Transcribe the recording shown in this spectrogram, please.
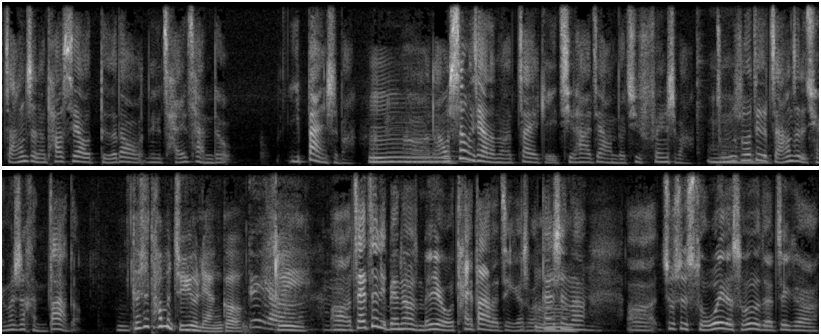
长子呢他是要得到那个财产的一半是吧？嗯啊，然后剩下的呢再给其他这样的去分是吧？总之说这个长子的权分是很大的。嗯，可是他们只有两个，对呀。所以啊、在这里边呢没有太大的这个是吧？嗯。但是呢，呃，就是所谓的所有的这个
